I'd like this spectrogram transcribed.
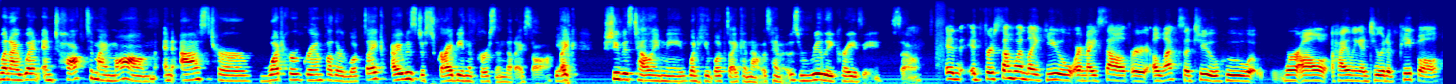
when I went and talked to my mom and asked her what her grandfather looked like, I was describing the person that I saw. Yeah. Like, she was telling me what he looked like and that was him. It was really crazy so. And, and, for someone like you or myself or alexa too who we're all highly intuitive people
